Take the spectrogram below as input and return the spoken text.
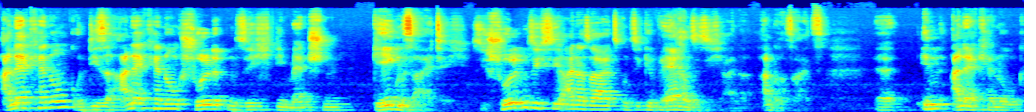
Anerkennung und diese Anerkennung schuldeten sich die Menschen gegenseitig. Sie schulden sich sie einerseits und sie gewähren sie sich andererseits äh, in Anerkennung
